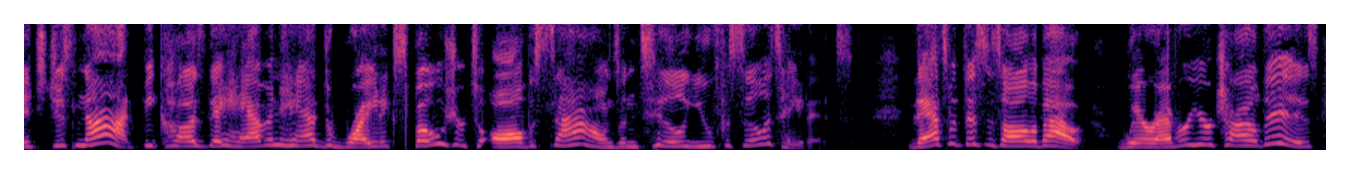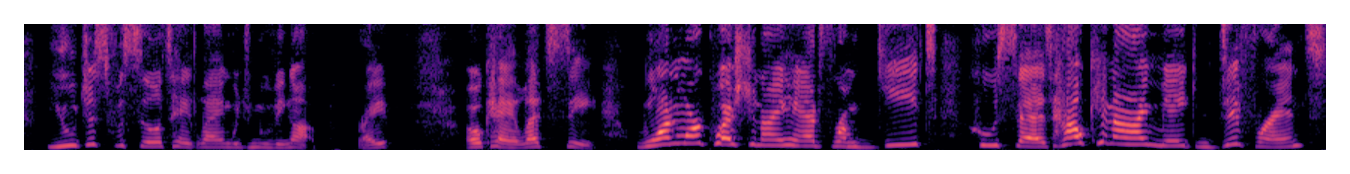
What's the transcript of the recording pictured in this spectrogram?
It's just not because they haven't had the right exposure to all the sounds until you facilitate it. That's what this is all about. Wherever your child is, you just facilitate language moving up, right? Okay, let's see. One more question I had from Geet who says, How can I make different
